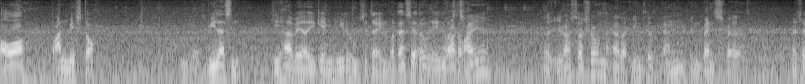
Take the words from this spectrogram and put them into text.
Over brandmester Villassen, de har været igennem hele huset dagen. Hvordan ser det ud inde i restauranten? tredje, øh, i restaurationen er der intet andet end vandskader. Men så,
